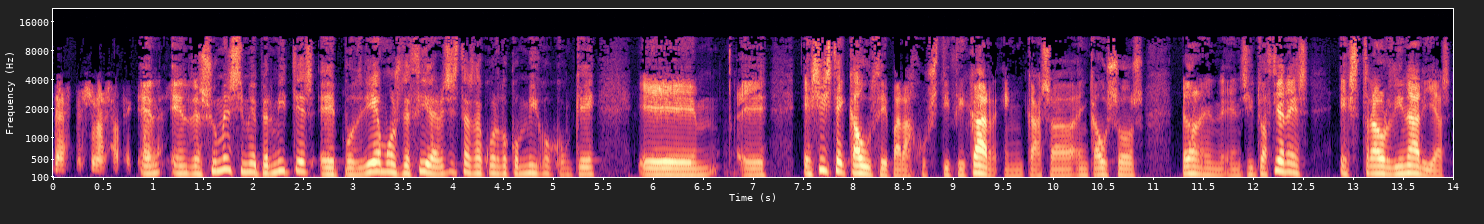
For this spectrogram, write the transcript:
las personas afectadas. En, resumen, si me permites, eh, podríamos decir, a ver si estás de acuerdo conmigo, con que eh, existe cauce para justificar en, casa, en causos, perdón, en situaciones extraordinarias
